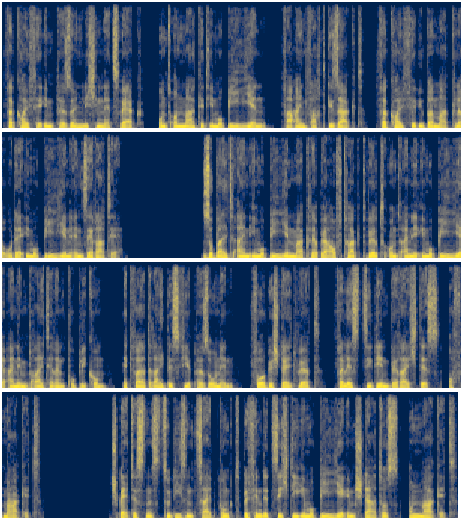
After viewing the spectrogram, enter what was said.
Verkäufe im persönlichen Netzwerk, und On-Market-Immobilien, vereinfacht gesagt, Verkäufe über Makler oder Immobilieninserate. Sobald ein Immobilienmakler beauftragt wird und eine Immobilie einem breiteren Publikum, etwa drei bis vier Personen, vorgestellt wird, verlässt sie den Bereich des Off-Market. Spätestens zu diesem Zeitpunkt befindet sich die Immobilie im Status On-Market.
